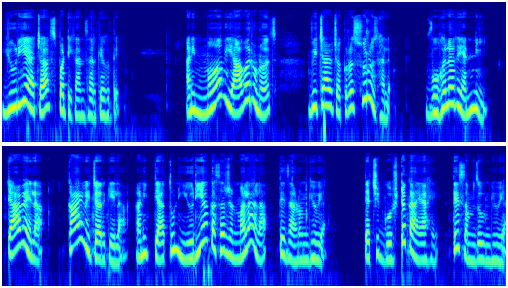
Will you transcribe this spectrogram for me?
युरियाच्या स्फटिकांसारखे होते. आणि मग यावरूनच विचारचक्र सुरू झालं. वोहलर यांनी त्यावेळेला काय विचार केला आणि त्यातून युरिया कसा जन्माला आला ते जाणून घेऊया. त्याची गोष्ट काय आहे ते समजवून घेऊया.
